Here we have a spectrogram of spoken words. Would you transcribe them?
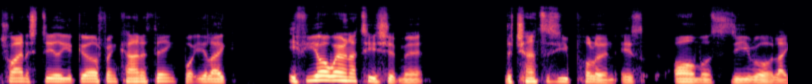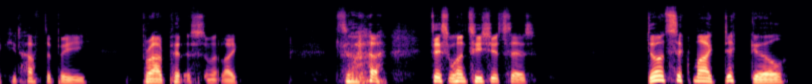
trying to steal your girlfriend kind of thing, but you're like, if you're wearing that t-shirt, mate, the chances of you pulling is almost zero. Like you'd have to be Brad Pitt or something like. So this one t-shirt says, "Don't suck my dick, girl.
